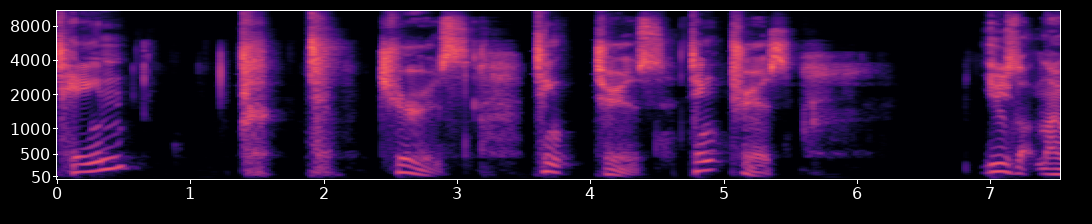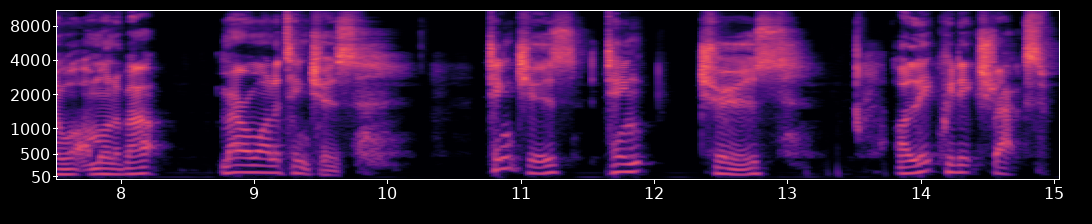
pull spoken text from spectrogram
Tin. Tinctures. Tinctures. Tinctures. You lot know what I'm on about. Marijuana tinctures. Tinctures, tinctures are liquid extracts,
